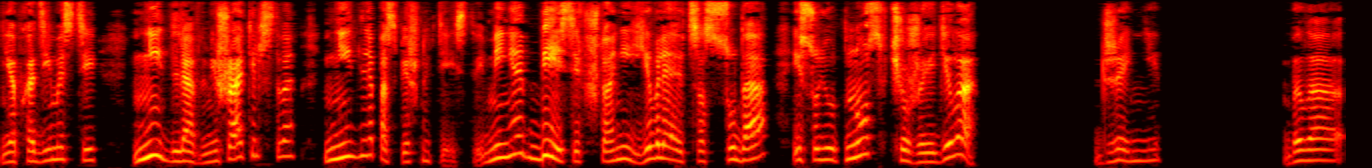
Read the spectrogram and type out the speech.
необходимости ни для вмешательства, ни для поспешных действий. Меня бесит, что они являются с суда и суют нос в чужие дела. Дженни была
